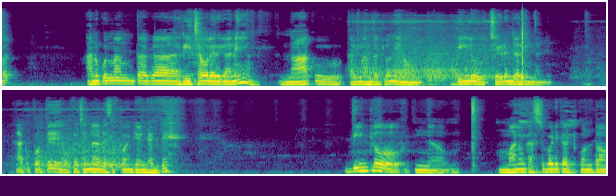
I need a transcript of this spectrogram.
బట్ అనుకున్నంతగా రీచ్ అవ్వలేదు కానీ నాకు తగినంతట్లో నేను ఇల్లు చేయడం జరిగిందండి. కాకపోతే ఒక చిన్న డిసప్పాయింట్ ఏంటంటే దీంట్లో మనం కష్టపడి కట్టుకుంటాం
